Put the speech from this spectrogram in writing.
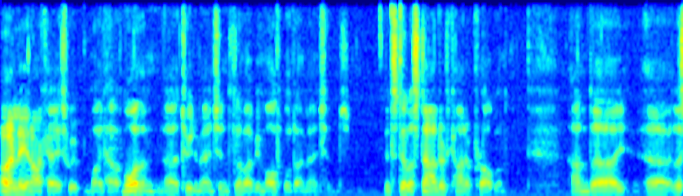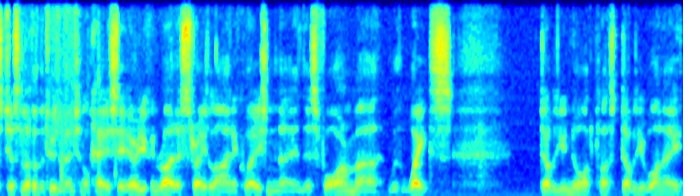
Only in our case, we might have more than uh, two dimensions. There might be multiple dimensions. It's still a standard kind of problem. And uh, uh, let's just look at the two-dimensional case here. You can write a straight line equation uh, in this form uh, with weights w0 plus w1a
